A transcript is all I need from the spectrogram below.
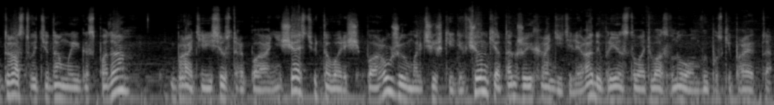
Здравствуйте, дамы и господа, братья и сестры по несчастью, товарищи по оружию, мальчишки и девчонки, а также их родители. Рады приветствовать вас в новом выпуске проекта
